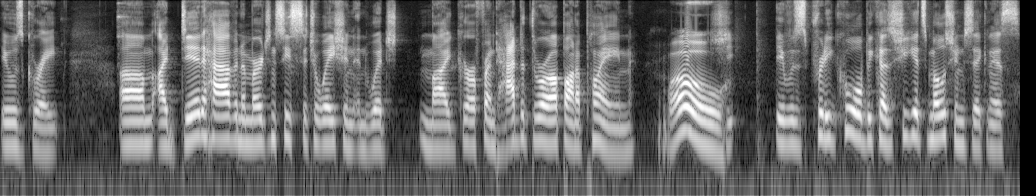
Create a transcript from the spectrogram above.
It was great. Um, I did have an emergency situation in which my girlfriend had to throw up on a plane. Whoa. She, it was pretty cool because she gets motion sickness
